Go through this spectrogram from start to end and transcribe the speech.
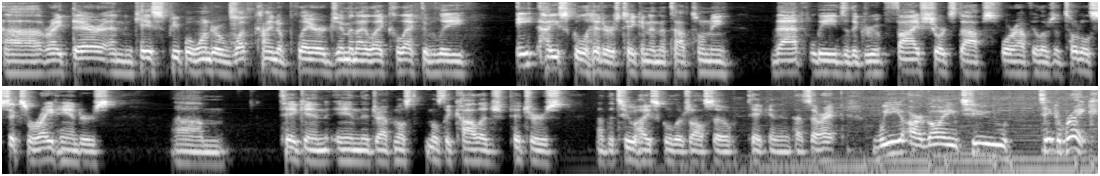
uh, right there, and in case people wonder what kind of player Jim and I like collectively, eight high school hitters taken in the top twenty. That leads the group. Five shortstops, four outfielders, a total of six right-handers um, taken in the draft. Most mostly college pitchers uh, the two high schoolers also taken in. That's all right. We are going to take a break.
